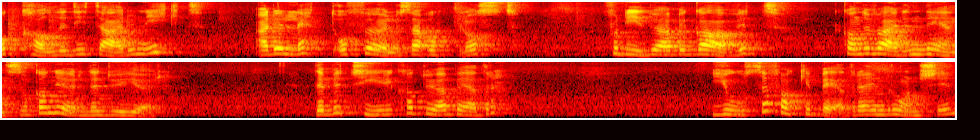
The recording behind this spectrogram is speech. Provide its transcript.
og kallet ditt er unikt, er det lett å føle seg oppblåst. Fordi du er begavet, kan du være den eneste som kan gjøre det du gjør. Det betyr ikke at du er bedre. Josef var ikke bedre enn broren sin.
